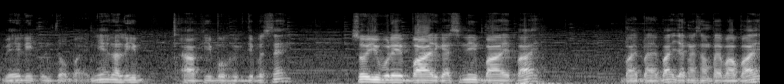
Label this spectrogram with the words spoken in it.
valid untuk buy. Ini adalah uh, Fibo 50%. So you boleh buy dekat sini, buy buy. Buy buy buy jangan sampai bye bye.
